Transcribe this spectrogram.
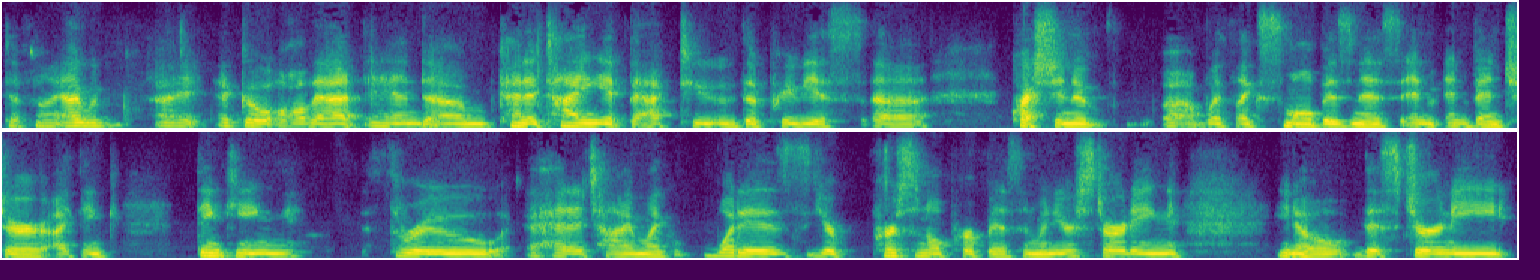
Definitely. I would I echo all that and um, kind of tying it back to the previous uh, question of uh, with like small business and, and venture. I think thinking through ahead of time, like what is your personal purpose? And when you're starting you know, this journey,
